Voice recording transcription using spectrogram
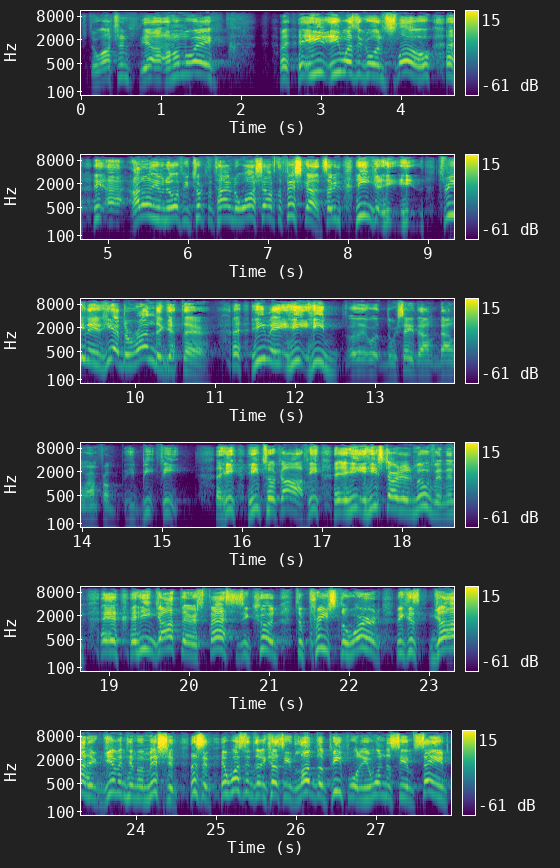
Still watching? Yeah, I'm on my way. He, he wasn't going slow. Uh, he, I, don't even know if he took the time to wash off the fish guts. I mean, he, he, three days, he had to run to get there. Uh, he he, he, uh, we say down, down where I'm from, he beat feet. Uh, he, he took off. He, he, he started moving and, and he got there as fast as he could to preach the word because God had given him a mission. Listen, it wasn't because he loved the people and he wanted to see them saved,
